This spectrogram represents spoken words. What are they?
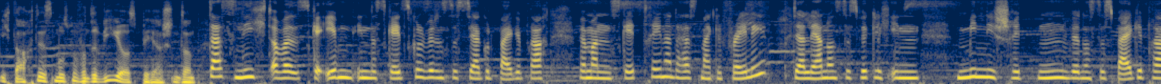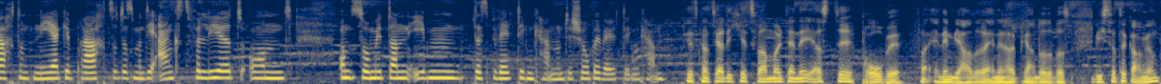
Ich dachte, das muss man von der Wiege aus beherrschen dann. Das nicht, aber es, eben in der Skate School wird uns das sehr gut beigebracht. Wir haben einen Skate-Trainer, der heißt Michael Fraley. Der lernt uns das wirklich in Minischritten, wird uns das beigebracht und näher gebracht, sodass man die Angst verliert und und somit dann eben das bewältigen kann und die Show bewältigen kann. Jetzt ganz ehrlich, jetzt war mal deine erste Probe vor einem Jahr oder eineinhalb Jahren oder was. Wie ist das da gegangen?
